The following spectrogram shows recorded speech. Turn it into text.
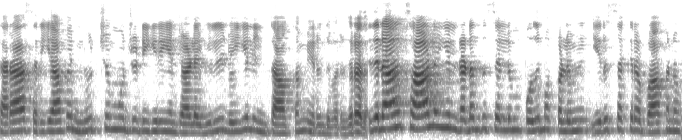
சராசரியாக நூற்று மூன்று டிகிரி என்ற அளவில் வெயிலின் தாக்கம் இருந்து வருகிறது. இதனால் சாலையில் நடந்து செல்லும் பொதுமக்களும் இருசக்கர வாகன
